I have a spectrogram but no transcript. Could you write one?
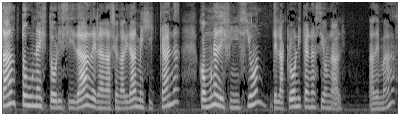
tanto una historicidad de la nacionalidad mexicana como una definición de la crónica nacional. Además,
